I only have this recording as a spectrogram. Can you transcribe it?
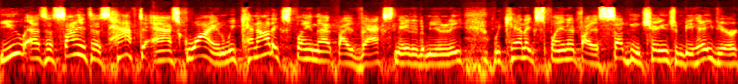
You, as a scientist, have to ask why. And we cannot explain that by vaccinated immunity. We can't explain it by a sudden change in behavior.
